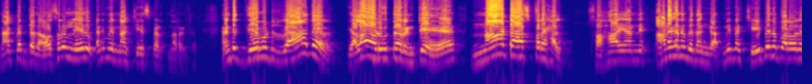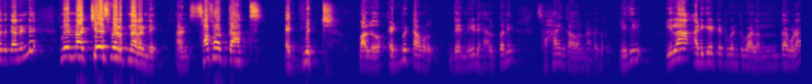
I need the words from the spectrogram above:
నాకు పెద్దది అవసరం లేదు అని మీరు నాకు చేసి పెడుతున్నారు అంటారు. అంటే దేవుడు రాదర్ ఎలా అడుగుతారంటే నాట్ ఆస్క్ ఫర్ హెల్ప్ సహాయాన్ని అడగని విధంగా. మీరు నాకు చేయపోయినా పర్వాలేదు కానండి మీరు నాకు చేసి పెడుతున్నారండి. అండ్ సఫర్ దాట్ అడ్మిట్ వాళ్ళు అడ్మిట్ అవ్వరు. దే నీడ్ హెల్ప్ అని సహాయం కావాలని అడగరు. ఇది ఇలా అడిగేటటువంటి వాళ్ళంతా కూడా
